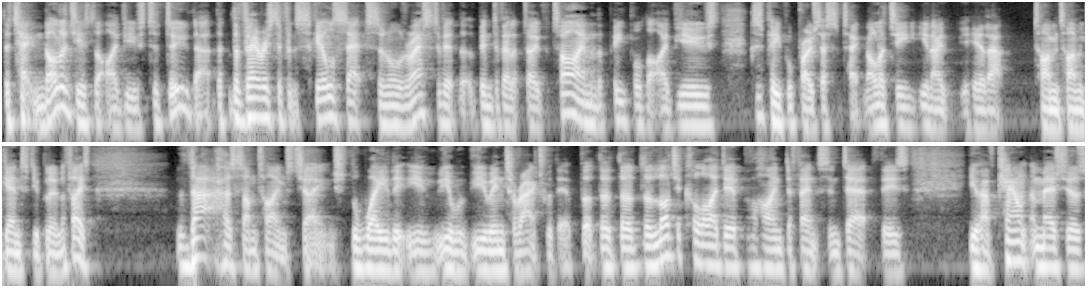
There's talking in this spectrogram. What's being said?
the technologies that I've used to do that, the, the various different skill sets and all the rest of it that have been developed over time and the people that I've used, because people, process, and technology, you know, you hear that time and time again to you blue in the face that has sometimes changed the way that you you, you interact with it. But the, the, the logical idea behind defense in depth is you have countermeasures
